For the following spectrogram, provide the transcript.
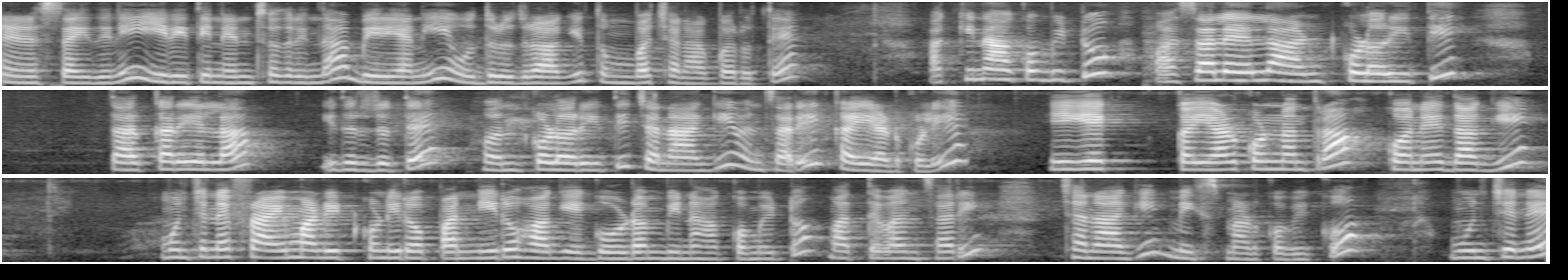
ನೆನೆಸ್ತಾ ಇದ್ದೀನಿ. ಈ ರೀತಿ ನೆನೆಸೋದ್ರಿಂದ ಬಿರಿಯಾನಿ ಉದುರು ಉದುರಾಗಿ ತುಂಬ ಚೆನ್ನಾಗಿ ಬರುತ್ತೆ. ಅಕ್ಕಿನ ಹಾಕೊಂಬಿಟ್ಟು ಮಸಾಲೆ ಎಲ್ಲ ಅಂಟ್ಕೊಳ್ಳೋ ರೀತಿ ತರಕಾರಿ ಎಲ್ಲ ಇದ್ರ ಜೊತೆ ಹೊಂದ್ಕೊಳ್ಳೋ ರೀತಿ ಚೆನ್ನಾಗಿ ಒಂದು ಸಾರಿ ಕೈ ಆಡ್ಕೊಳ್ಳಿ. ಹೀಗೆ ಕೈ ನಂತರ ಕೊನೆಯದಾಗಿ ಮುಂಚೆನೇ ಫ್ರೈ ಮಾಡಿ ಇಟ್ಕೊಂಡಿರೋ ಪನ್ನೀರು ಹಾಗೆ ಗೋಡಂಬಿನ ಹಾಕ್ಕೊಂಬಿಟ್ಟು ಮತ್ತೆ ಒಂದು ಸಾರಿ ಚೆನ್ನಾಗಿ ಮಿಕ್ಸ್ ಮಾಡ್ಕೋಬೇಕು. ಮುಂಚೆನೇ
